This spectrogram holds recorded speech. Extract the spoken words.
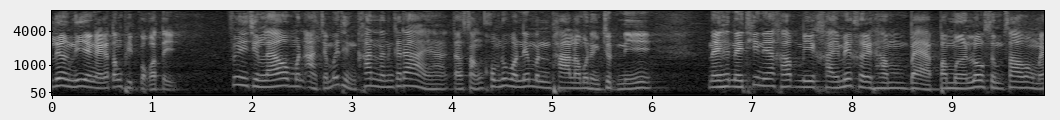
เรื่องนี้ยังไงก็ต้องผิดปกติซึ่งจริงๆแล้วมันอาจจะไม่ถึงขั้นนั้นก็ได้ฮะแต่สังคมทุกวันนี้มันพาเรามาถึงจุดนี้ ในในที่นี้ครับมีใครไม่เคยทำแบบประเมินโรคซึมเศร้าบ้างไหม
